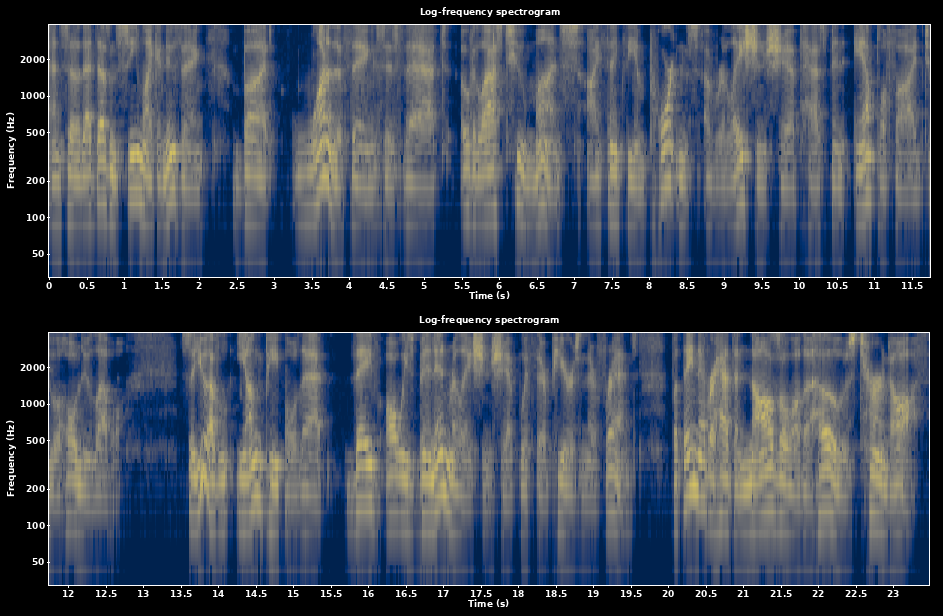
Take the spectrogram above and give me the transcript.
And so that doesn't seem like a new thing. But one of the things is that over the last two months, I think the importance of relationship has been amplified to a whole new level. So you have young people that they've always been in relationship with their peers and their friends, but they never had the nozzle of the hose turned off.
